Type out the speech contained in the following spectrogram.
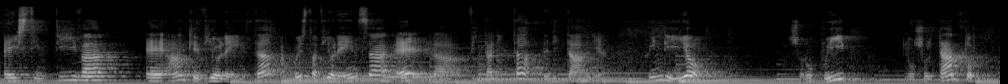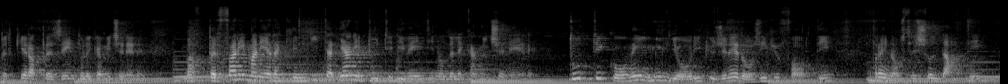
è istintiva, è anche violenta, ma questa violenza è la vitalità dell'Italia. Quindi io sono qui non soltanto perché rappresento le camicie nere, ma per fare in maniera che gli italiani tutti diventino delle camicie nere, tutti come i migliori, i più generosi, i più forti tra i nostri soldati,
